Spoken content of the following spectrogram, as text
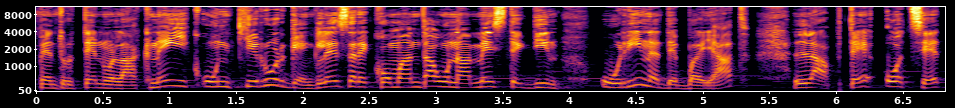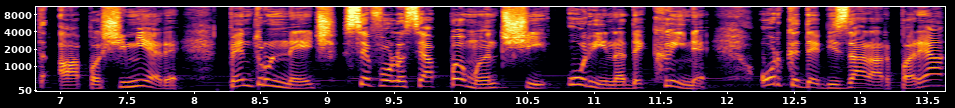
Pentru tenul acneic, un chirurg englez recomanda un amestec din urină de băiat, lapte, oțet, apă și miere. Pentru negi se folosea pământ și urină de câine. Oricât de bizar ar părea,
